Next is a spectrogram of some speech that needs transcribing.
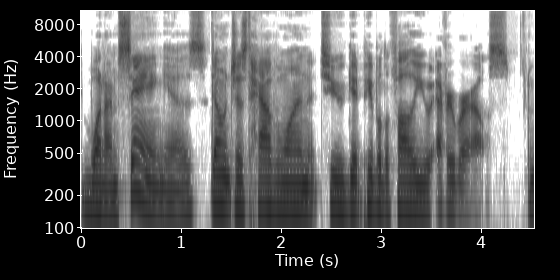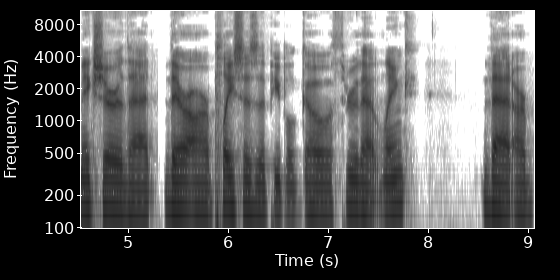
What I'm saying is don't just have one to get people to follow you everywhere else. Make sure that there are places that people go through that link that are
